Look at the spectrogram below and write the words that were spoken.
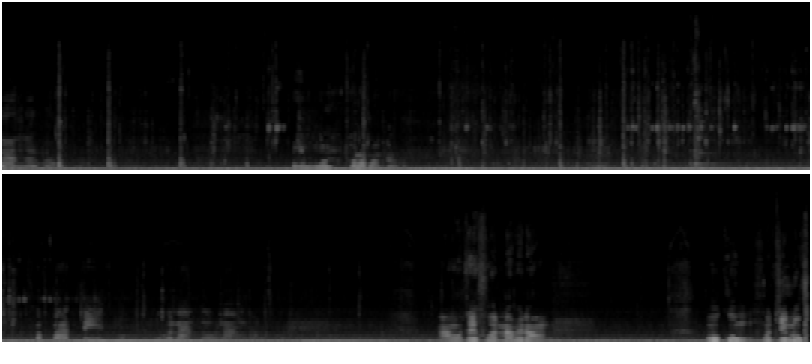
บ้างครับบ้างโอ้ยทรมานเนาะอืมก็ปลาแตกหรือว่าล่างเอาล่างดูเอาใช้ฝนนะพี่น้อง โอ้กุ้งหัวจิ้งลุก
